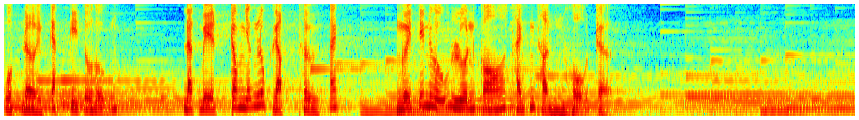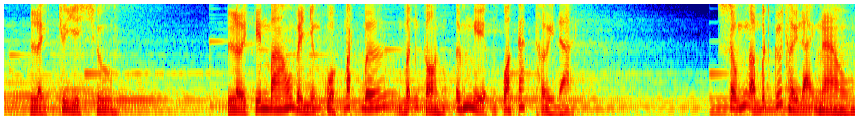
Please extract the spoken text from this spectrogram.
cuộc đời các kitô hữu đặc biệt trong những lúc gặp thử thách người tín hữu luôn có thánh thần hỗ trợ. Lạy chúa giêsu lời tiên báo về những cuộc bắt bớ vẫn còn ứng nghiệm qua các thời đại. Sống ở bất cứ thời đại nào,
